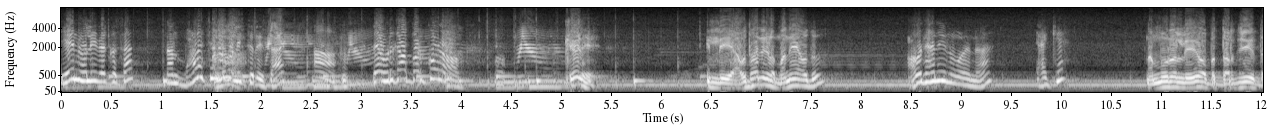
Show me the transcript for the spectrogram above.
ಏನ್ ಹೊಲಿಬೇಕು ಸರ್? ನಾನು ಬಹಳ ಚೆನ್ನಾಗಿ ಹೊಲಿತೀರಿ ಸರ್. ಲೇ ಹುಡುಗ ಬರ್ಕೊಳ್ಳೋ. ಕೇಳಿ ಇಲ್ಲಿ ಅವಧಾನಿಗಳ ಮನೆ ಯಾವುದು? ಅವಧಾನಿ ಯಾಕೆ? ನಮ್ಮೂರಲ್ಲಿ ಒಬ್ಬ ದರ್ಜಿ ಇದ್ದ.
